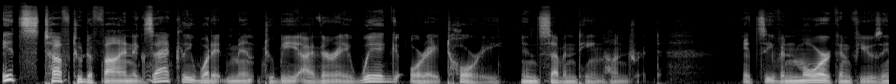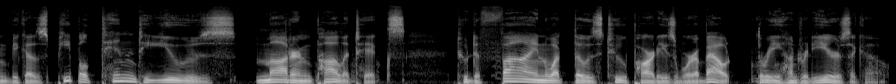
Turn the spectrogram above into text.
It's tough to define exactly what it meant to be either a Whig or a Tory in 1700. It's even more confusing because people tend to use modern politics to define what those two parties were about 300 years ago.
